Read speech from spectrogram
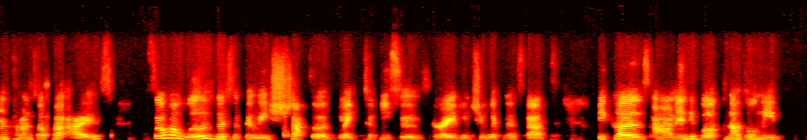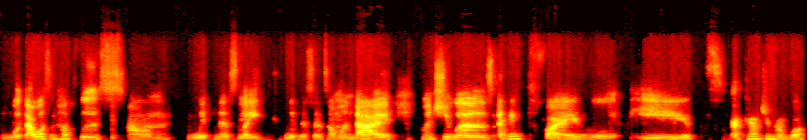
in Mhm. front of her eyes. So her will is basically shattered like to pieces, right? When she witnessed that. Because um in the book, not only what that wasn't her first um witness, like witnessing someone die, when she was I think five or eight, I can't remember.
